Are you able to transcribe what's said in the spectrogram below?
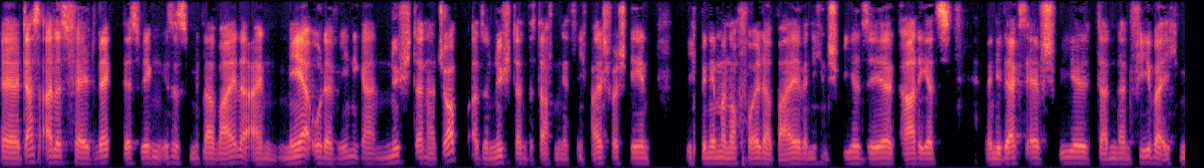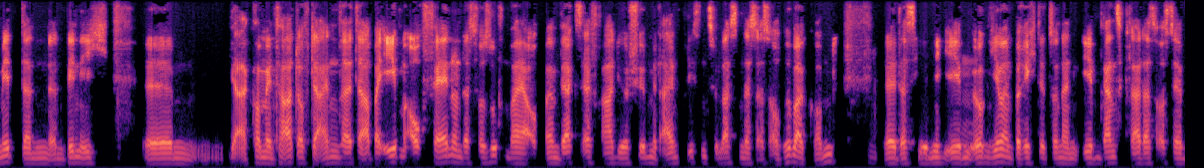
Äh, das alles fällt weg, deswegen ist es mittlerweile ein mehr oder weniger nüchterner Job. Also nüchtern, das darf man jetzt nicht falsch verstehen. Ich bin immer noch voll dabei, wenn ich ein Spiel sehe, gerade jetzt wenn die Werkself spielt, dann, dann fieber ich mit, dann, dann bin ich ähm, ja, Kommentator auf der einen Seite, aber eben auch Fan. Und das versuchen wir ja auch beim Werkself-Radio schön mit einfließen zu lassen, dass das auch rüberkommt, äh, dass hier nicht eben irgendjemand berichtet, sondern eben ganz klar, dass aus der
